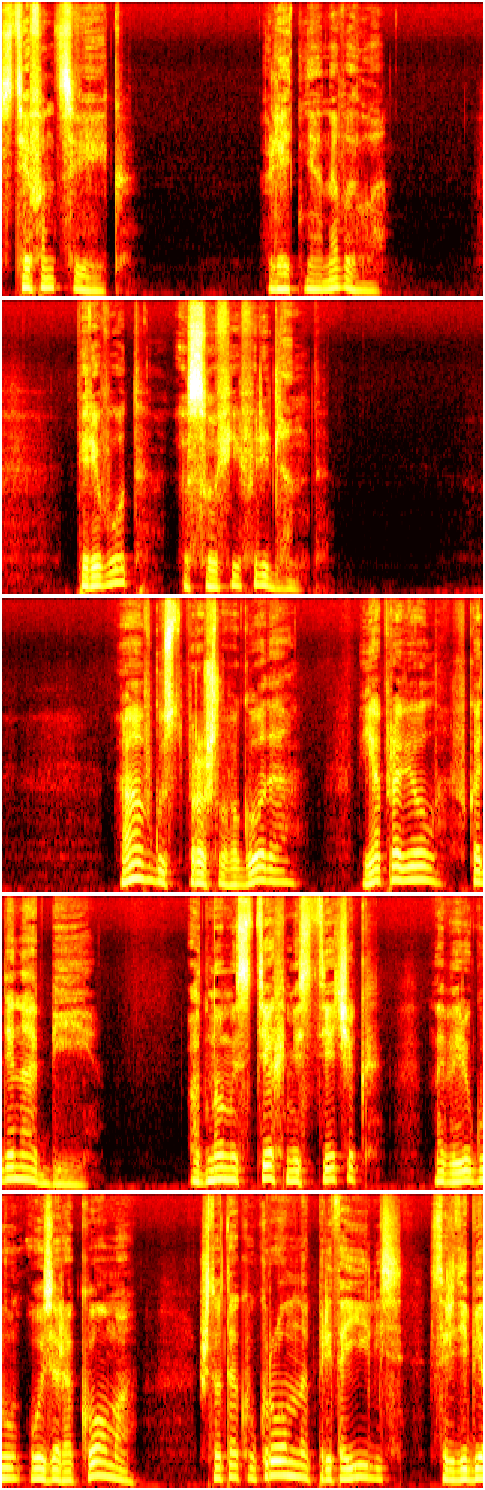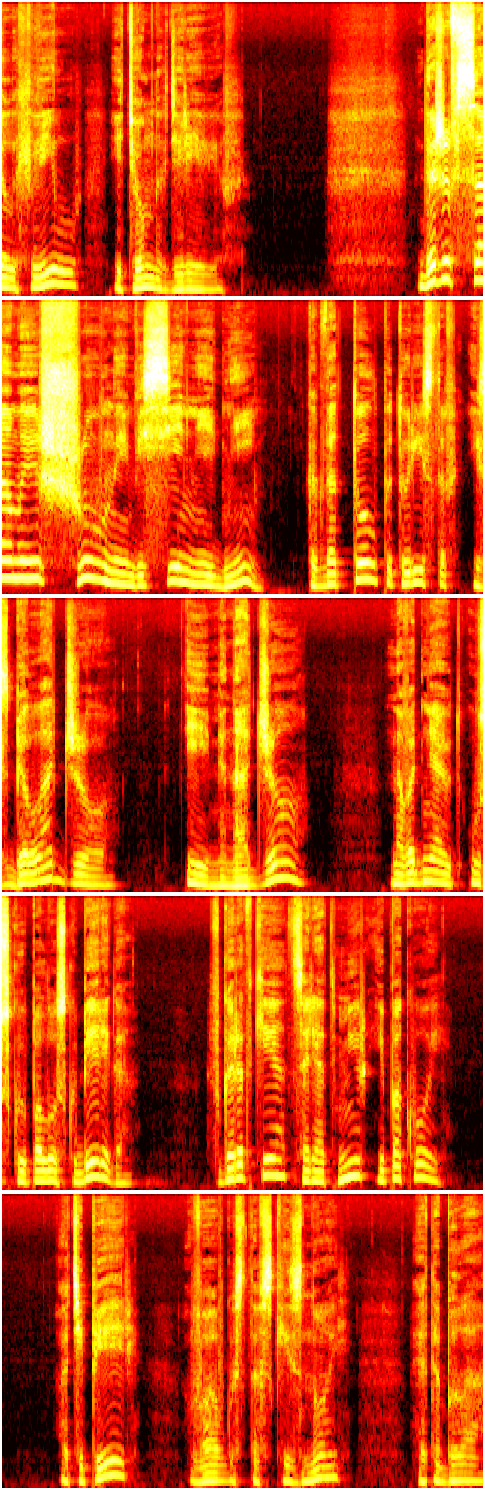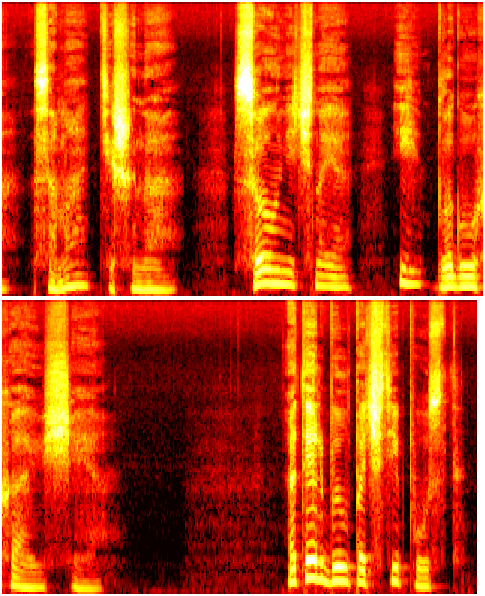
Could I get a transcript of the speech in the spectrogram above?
Стефан Цвейк. Летняя новелла. Перевод Софьи Фридленд. Август прошлого года я провел в Каденабии, одном из тех местечек на берегу озера Кома, что так укромно притаились среди белых вилл и темных деревьев. Даже в самые шумные весенние дни, когда толпы туристов из Беладжо и Минаджо наводняют узкую полоску берега, в городке царят мир и покой. А теперь, в августовский зной, это была сама тишина, солнечная и благоухающая. Отель был почти пуст —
